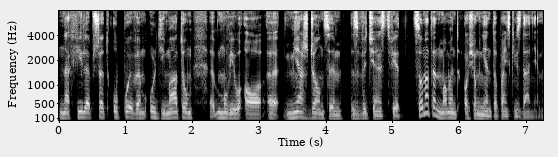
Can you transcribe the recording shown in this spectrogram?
na chwilę przed upływem ultimatum mówił o miażdżącym zwycięstwie. Co na ten moment osiągnięto pańskim zdaniem?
